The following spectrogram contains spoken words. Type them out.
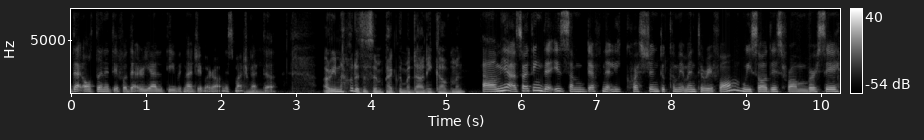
that alternative or that reality with Najib around is much mm. better. Arinah, how does this impact the Madani government? Um, yeah, so I think there is some definitely question to commitment to reform. We saw this from Bersih.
